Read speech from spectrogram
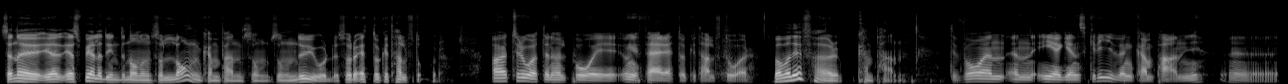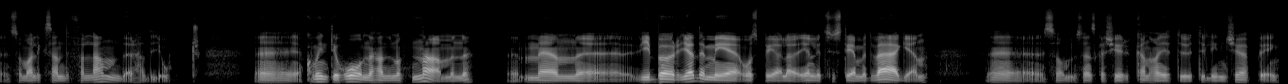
Sen har jag, jag, spelade inte någon så lång kampanj som, som du gjorde, så det ett och ett halvt år. Ja, jag tror att den höll på i ungefär ett och ett halvt år. Vad var det för kampanj? Det var en, en egenskriven kampanj eh, som Alexander Falander hade gjort. Eh, jag kommer inte ihåg om den hade något namn. eh, Men eh, vi började med att spela enligt systemet Vägen eh, som Svenska kyrkan har gett ut i Linköping.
